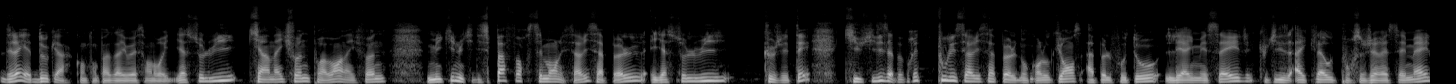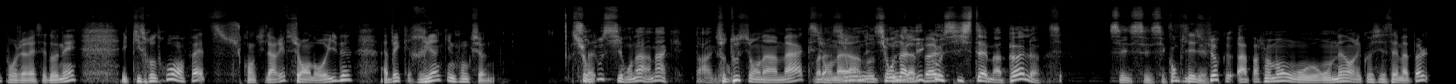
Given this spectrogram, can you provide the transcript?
Déjà, il y a deux cas quand on passe d'iOS à Android. Il y a celui qui a un iPhone pour avoir un iPhone, mais qui n'utilise pas forcément les services Apple, et il y a celui que j'étais, qui utilise à peu près tous les services Apple. Donc en l'occurrence Apple Photo, les iMessage, qui utilise iCloud pour gérer ses mails, pour gérer ses données, et qui se retrouve en fait, quand il arrive sur Android, avec rien qui ne fonctionne. Surtout si on a un Mac, par exemple. Surtout si on a un Mac, Voilà, si on a un autre si on a l'écosystème Apple, C'est- compliqué. C'est sûr qu'à partir du moment où on est dans l'écosystème Apple,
